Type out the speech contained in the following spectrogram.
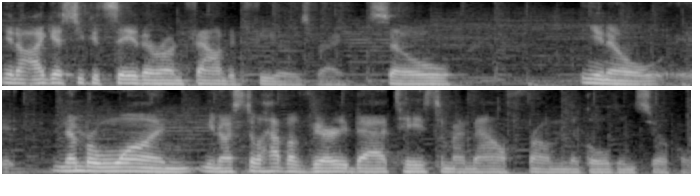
you know, I guess you could say they're unfounded fears, right? So, you know, number one, you know, I still have a very bad taste in my mouth from the Golden Circle.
